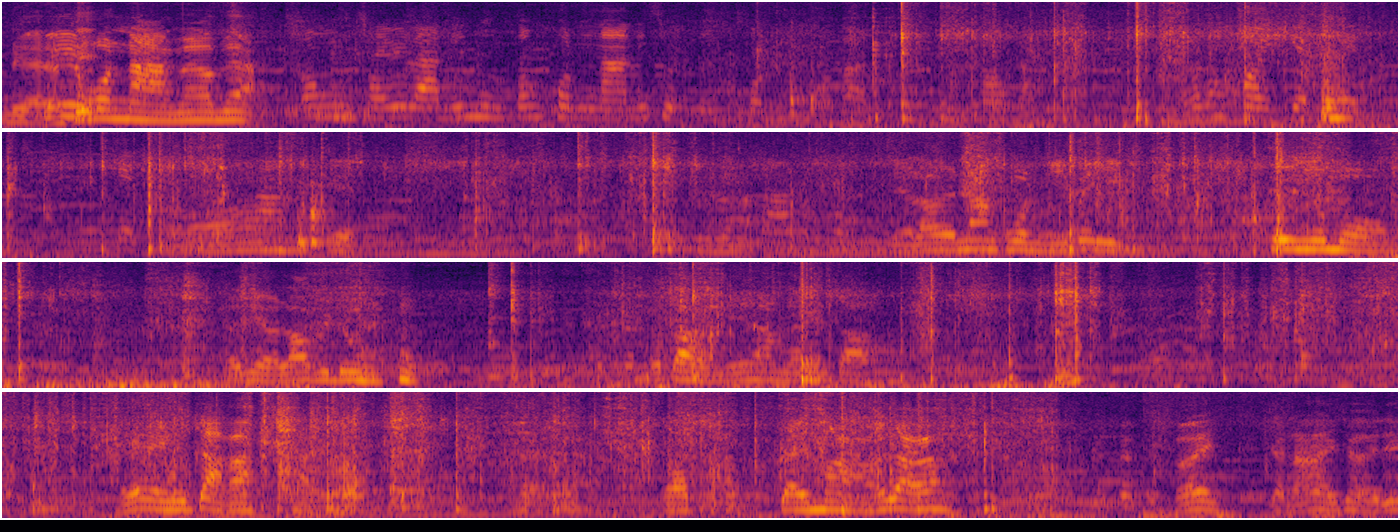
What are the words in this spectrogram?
เหนื่อยแล้วพี่พี่คนนานไหมครับเนี่ย ต้องใช้เวลานิดนึงต้องคนนานที่สุดคือคนหัวก่อนเข้ากันก็ต้องคอยเก็บเห็ ดเก็บอ๋อข้างเกตนะฮะตาลงเดี๋ยวเราจะนั่งคนอย่างนี้ไปอีกครึ่งชั่วโมง แล้วเดี๋ยวเราไปดูว่าต่ออย่างนี้ทำอะไรกันต่อเอ๊ะเองรู้จักอะใช่ครับก็ใจหมารู้จักอะเฮ้ย อย่านั่งเฉยๆดิ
